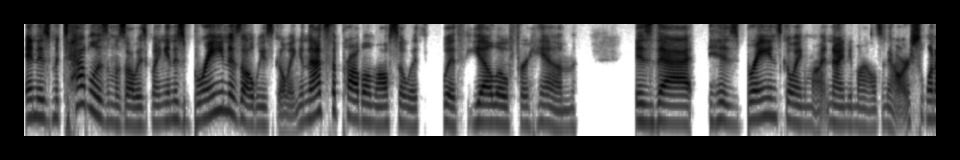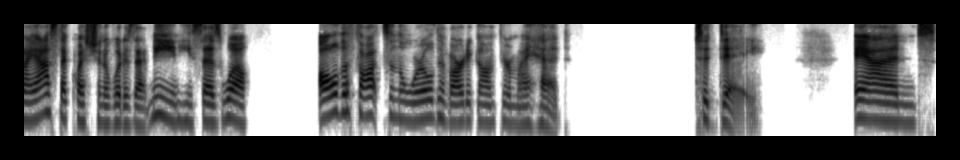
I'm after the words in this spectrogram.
and his metabolism was always going and his brain is always going and that's the problem also with with yellow for him is that his brain's going 90 miles an hour so when i asked that question of what does that mean he says well all the thoughts in the world have already gone through my head today and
